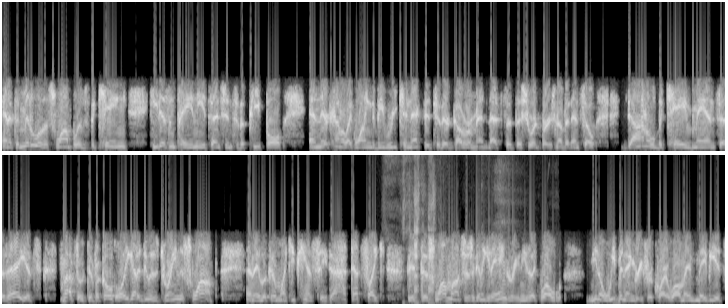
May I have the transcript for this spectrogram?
and at the middle of the swamp lives the king. He doesn't pay any attention to the people, and they're kind of like wanting to be reconnected to their government. That's the, the short version of it. And so Donald the caveman says, Hey, it's, it's not so difficult. All you got to do is drain the swamp. And they look at him like, You can't say that. That's like the, the swamp monsters are going to get angry. And he's like, Well, you know, we've been angry for quite a while. Maybe, maybe it's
